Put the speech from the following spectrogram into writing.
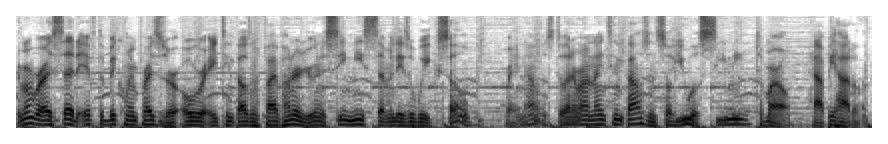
Remember, I said if the Bitcoin prices are over 18,500, you're going to see me seven days a week. So right now, it's still at around 19,000. So you will see me tomorrow. Happy hodling.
